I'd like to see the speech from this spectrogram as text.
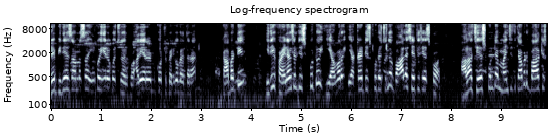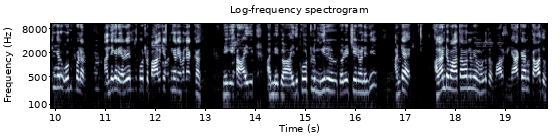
రేపు ఇదే సమస్య ఇంకో హీరోకి వచ్చింది అనుకో అదే ఇరవై ఎనిమిది కోట్లు పెట్టుకోగలుగుతారా? కాబట్టి ఇది ఫైనాన్షియల్ డిస్ప్యూట్. ఎవరు ఎక్కడ డిస్ప్యూట్ వచ్చిందో వాళ్ళే సెటిల్ చేసుకోవాలి. అలా చేసుకుంటే మంచిది కాబట్టి బాలకృష్ణ గారు ఒప్పుకున్నారు అందుకని ఇరవై ఎనిమిది కోట్లు బాలకృష్ణ గారు ఇవ్వలేక కాదు. మీకు ఐదు మీకు ఐదు కోట్లు మీరు డొనేట్ చేయడం అనేది అంటే అలాంటి వాతావరణం ఏమి ఉండదు. వాళ్ళకి లేక అని కాదు.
